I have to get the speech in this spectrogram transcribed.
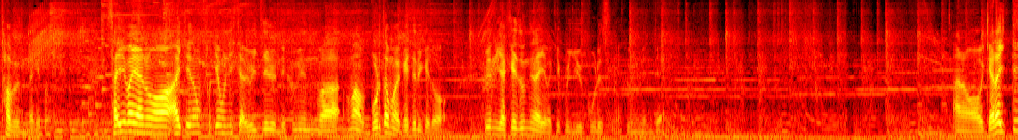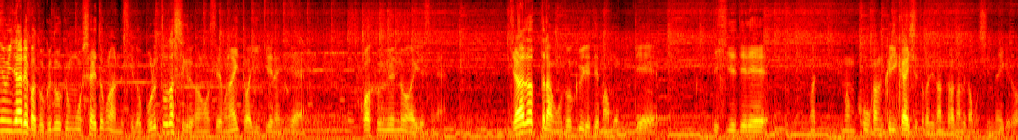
多分だけど。幸いあの、相手のポケモン2匹は浮いてるんで、譜面は、まあ、ボルタも焼けてるけど、笛のやけど狙いは結構有効ですね、噴面で。あの、ギャラ一点読みであれば毒毒もしたいところなんですけど、ボルトを出してくる可能性もないとは言い切れないんで、ここは噴面の方がいいですね。ギャラだったらもう毒入れて守って、で、ヒデデで、ま、ま交換繰り返してとかでなんとかなるかもしれないけど、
